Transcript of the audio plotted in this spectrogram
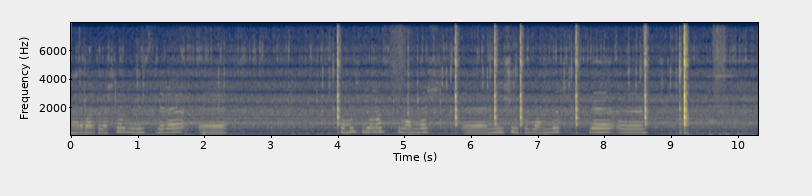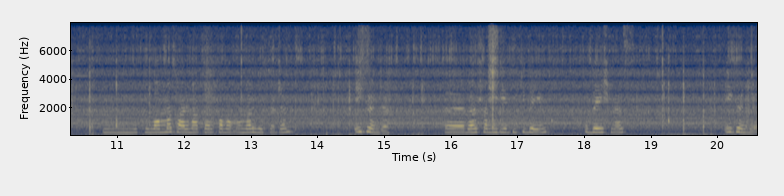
Merhaba arkadaşlar. Bugün sizlere e, komut bloğu nasıl kullanılır, e, niçin kullanılır ve e, hmm, kullanma talimatları falan onları göstereceğim. İlk önce e, ben şu an 1.7.2'deyim. Bu değişmez. İlk önce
